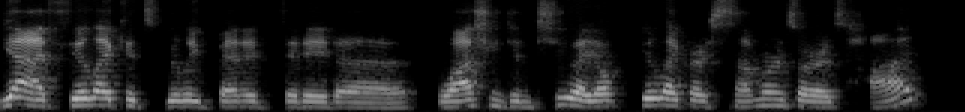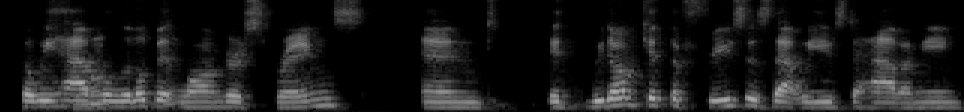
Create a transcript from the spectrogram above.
yeah i feel like it's really benefited uh, washington too i don't feel like our summers are as hot but we have mm-hmm. a little bit longer springs and it we don't get the freezes that we used to have i mean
